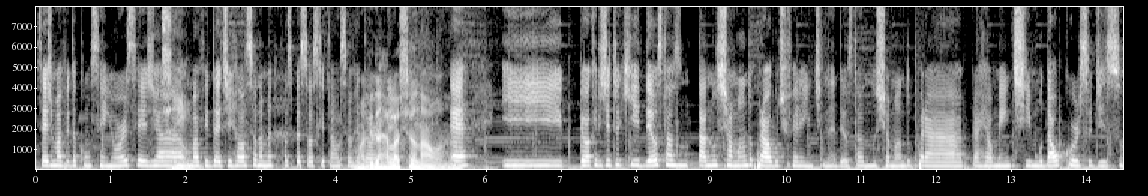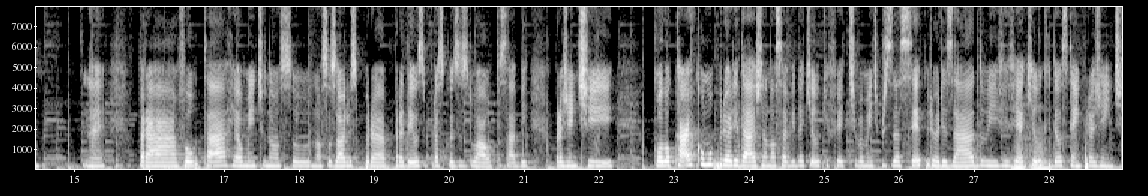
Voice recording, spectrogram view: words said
seja uma vida com o Senhor, seja Sim. uma vida de relacionamento com as pessoas que estão ao seu uma redor. Uma vida né? relacional. Uhum. É. E eu acredito que Deus está tá nos chamando para algo diferente, né? Deus está nos chamando para realmente mudar o curso disso, né? Para voltar realmente nosso, nossos olhos para Deus e para as coisas do alto, sabe? Para a gente colocar como prioridade na nossa vida aquilo que efetivamente precisa ser priorizado e viver uhum. aquilo que Deus tem para gente,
